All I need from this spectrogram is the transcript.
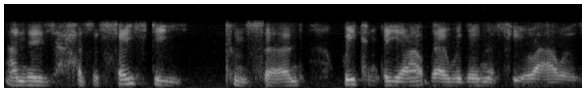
and is, has a safety concern, we can be out there within a few hours.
